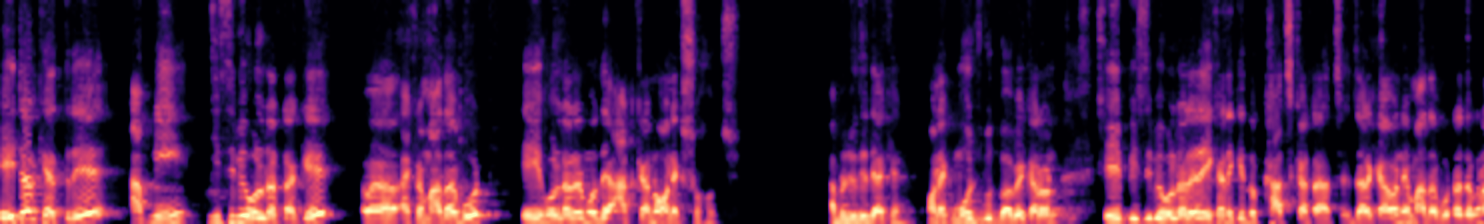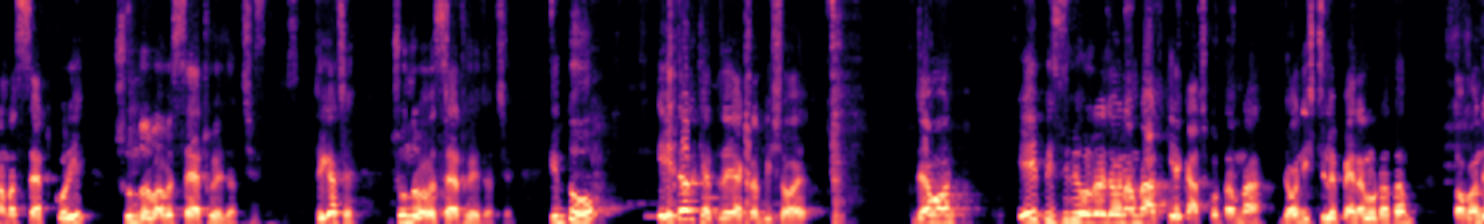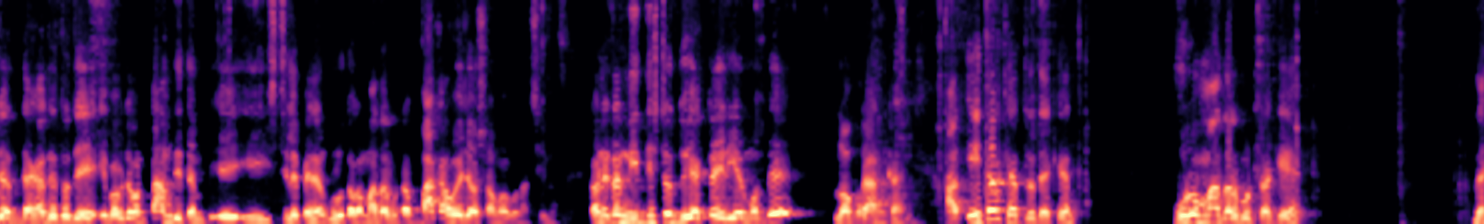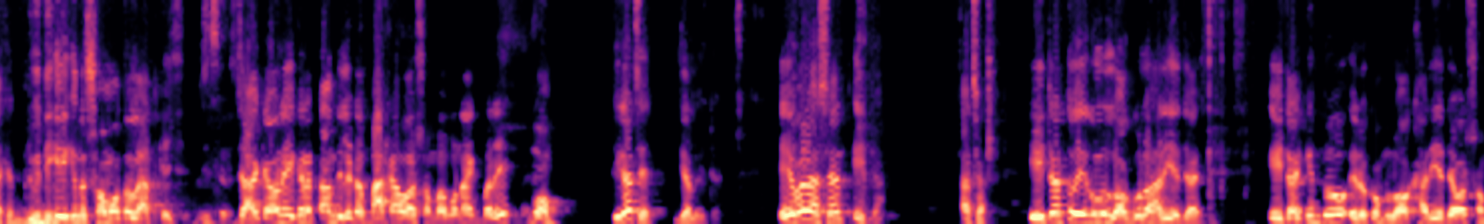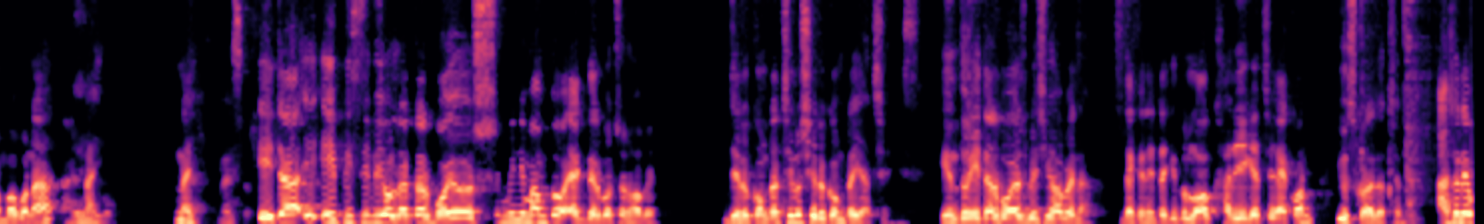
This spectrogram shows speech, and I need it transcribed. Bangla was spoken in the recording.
এইটার ক্ষেত্রে আপনি পিসিবি হোল্ডারটাকে আহ, একটা মাদারবোর্ড এই হোল্ডারের মধ্যে আটকানো অনেক সহজ। আপনি যদি দেখেন অনেক মজবুত ভাবে কারণ এই পিসিবি হোল্ডারের এখানে কিন্তু খাঁচ কাটা আছে যার কারণে মাদারবোর্ডটা যখন আমরা সেট করি সুন্দরভাবে সেট হয়ে যাচ্ছে। ঠিক আছে? সুন্দরভাবে সেট হয়ে যাচ্ছে। কিন্তু এটার ক্ষেত্রে একটা বিষয় যেমন এই পিসিবি হোল্ডারে যখন আমরা আটকে কাজ করতাম না যখন স্টিলের প্যানেল উঠাতাম তখন যে দেখা যেত যে এভাবে যখন টান দিতাম এই- স্টিলের প্যানেলগুলো তখন মাদারবোর্ডটা বাঁকা হয়ে যাওয়ার সম্ভাবনা ছিল। কারণ এটা নির্দিষ্ট দুই একটা এরিয়ার মধ্যে লকটা আটকায়। আর এইটার ক্ষেত্রে দেখেন পুরো মাদারবোর্ডটাকে দেখেন দুই দিকেই কিন্তু সমতলে আটকাইছে। যার কারণে এখানে টান দিলে এটা বাঁকা হওয়ার সম্ভাবনা একবারে কম। ঠিক আছে? গেল এটা। এবার আসেন এইটা। আচ্ছা এটার তো এগুলো লকগুলো হারিয়ে যায়। এটা কিন্তু এরকম লক হারিয়ে যাওয়ার সম্ভাবনা নাই। নাই। এটা এই পিসিবি হোল্ডারটার বয়স মিনিমাম তো এক দেড় বছর হবে। যেরকমটা ছিল সেরকমটাই আছে। কিন্তু এটার বয়স বেশি হবে না। দেখেন এটা কিন্তু লক হারিয়ে গেছে এখন ইউজ করা যাচ্ছে না। আসলে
